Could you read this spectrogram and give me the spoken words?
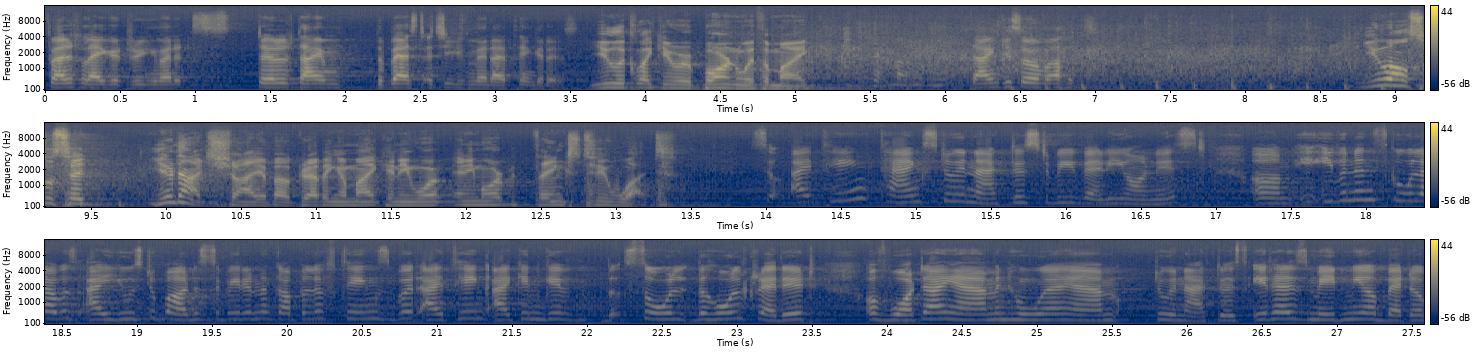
felt like a dream, and it's still time the best achievement I think it is. You look like you were born with a mic. Thank you so much. You also said you're not shy about grabbing a mic anymore, anymore thanks to what? So I think thanks to Enactus, to be very honest, um, e- even in school I was I used to participate in a couple of things, but I think I can give the soul the whole credit of what I am and who I am to Enactus. It has made me a better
